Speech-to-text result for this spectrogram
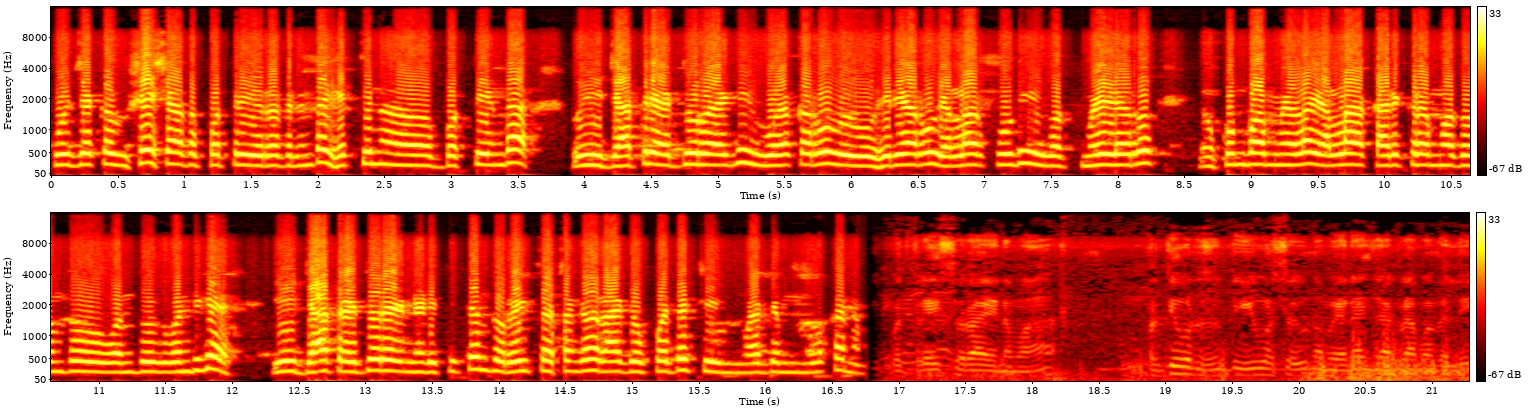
ಪೂಜಕ್ಕೆ ವಿಶೇಷ ಆದ ಪತ್ರೆ ಇರೋದ್ರಿಂದ ಹೆಚ್ಚಿನ ಭಕ್ತಿಯಿಂದ ಈ ಜಾತ್ರೆ ಅದ್ದೂರಾಗಿ ಯುವಕರು, ಹಿರಿಯರು ಎಲ್ಲರೂ ಕೂಡಿ ಇವತ್ತು ಮಹಿಳೆಯರು ಕುಂಭಮೇಳ ಎಲ್ಲ ಕಾರ್ಯಕ್ರಮದೊಂದು ಒಂದು, ಒಂದಿಗೆ ಈ ಜಾತ್ರೆ ಇದ್ದರೆ ನಡೀತಿತ್ತು ಎಂದು ರೈತ ಸಂಘದ ರಾಜ್ಯ ಉಪಾಧ್ಯಕ್ಷ ಈ ಮಾಧ್ಯಮ ಮೂಲಕ ನಮ್ಮ ಪ್ರತಿ ವರ್ಷದಂತೆ ಈ ವರ್ಷವೂ ನಮ್ಮ ಯರೇಂದ್ರ ಗ್ರಾಮದಲ್ಲಿ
